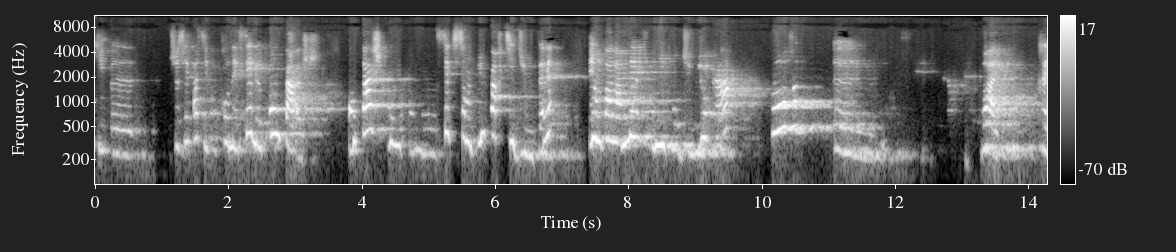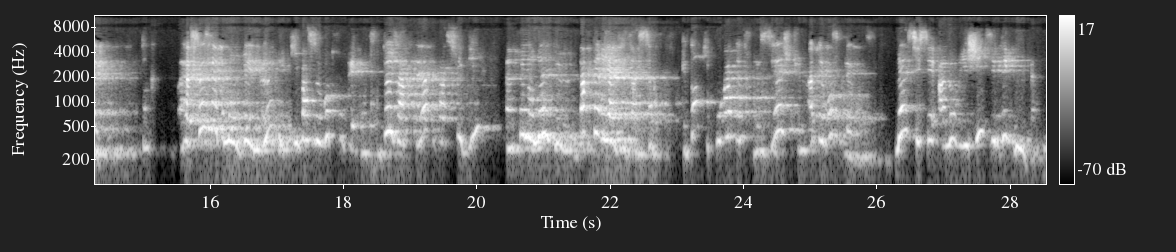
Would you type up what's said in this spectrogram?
qui, euh, je ne sais pas si vous connaissez le pompage. on tâche, on, sectionne une partie d'une veine et on va la mettre au niveau du myocarde pour. Euh, voilà, très bien. Donc, ce segment veineux qui va se retrouver entre deux artères va subir un phénomène d'artérialisation et donc il pourra être le siège d'une athérosclérose, même si c'est à l'origine c'était une veine.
